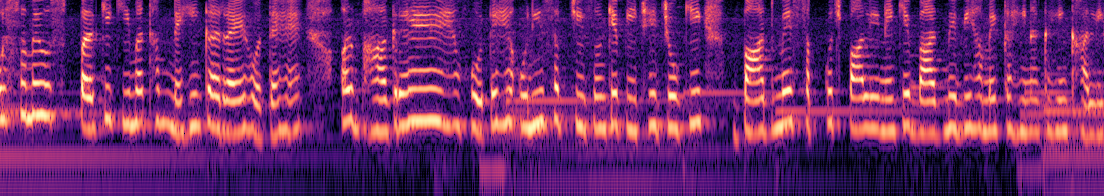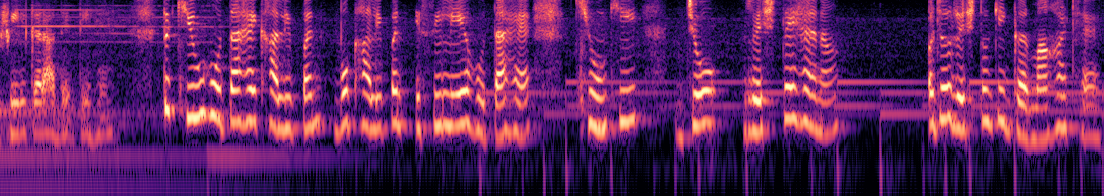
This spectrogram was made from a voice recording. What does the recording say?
उस समय उस पल की कीमत हम नहीं कर रहे होते हैं और भाग रहे होते हैं उन्हीं सब चीज़ों के पीछे जो कि बाद में सब कुछ पा लेने के बाद में भी हमें कहीं ना कहीं खाली फील करा देती हैं। तो क्यों होता है खालीपन? वो खालीपन इसीलिए होता है क्योंकि जो रिश्ते हैं ना और जो रिश्तों की गर्माहट है,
